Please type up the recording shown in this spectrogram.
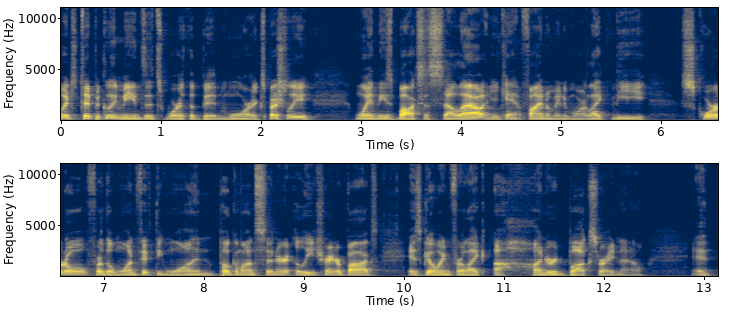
which typically means it's worth a bit more, especially when these boxes sell out and you can't find them anymore. Like the Squirtle for the 151 Pokemon Center Elite Trainer box is going for like a hundred bucks right now, it,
